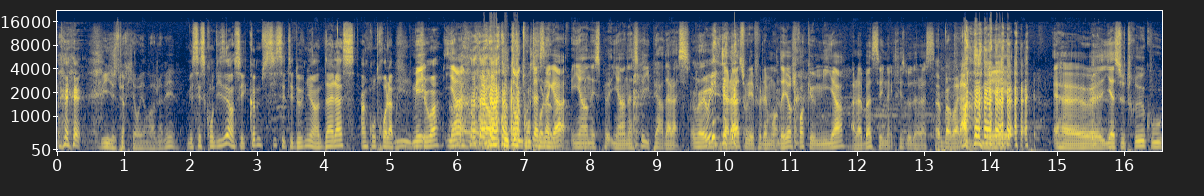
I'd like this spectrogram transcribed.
lui j'espère qu'il reviendra jamais. Mais c'est ce qu'on disait, hein, c'est comme si c'était devenu un Dallas incontrôlable. Mais tu vois il y a, Ah, alors, dans toute la saga, il y a un aspect, il y a un aspect hyper Dallas. Ouais, oui. Dallas ou les feux de l'amour. D'ailleurs, je crois que Mia, à la base, c'est une actrice de Dallas. Ah, bah voilà. Mais euh, il y a ce truc où,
